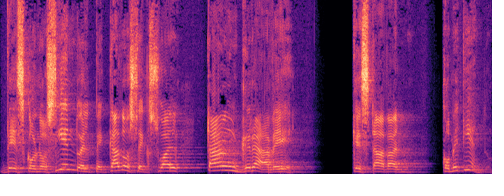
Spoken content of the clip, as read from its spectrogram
desconociendo el pecado sexual tan grave que estaban cometiendo.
